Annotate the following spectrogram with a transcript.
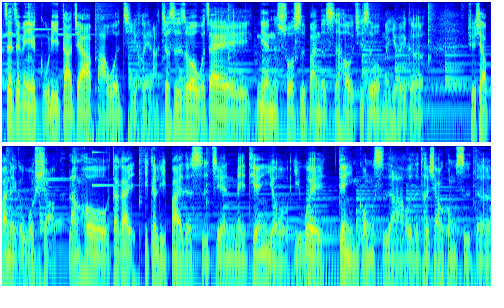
在这边也鼓励大家把握机会啦。就是说，我在念硕士班的时候，其实我们有一个。学校办了一个 workshop，然后大概一个礼拜的时间，每天有一位电影公司啊或者特效公司的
